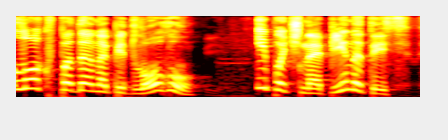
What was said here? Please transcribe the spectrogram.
Лок впаде на підлогу і почне пінитись.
